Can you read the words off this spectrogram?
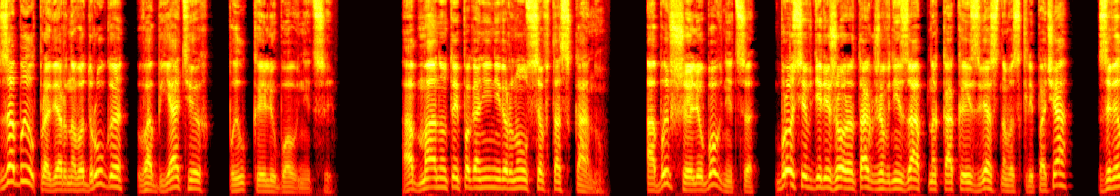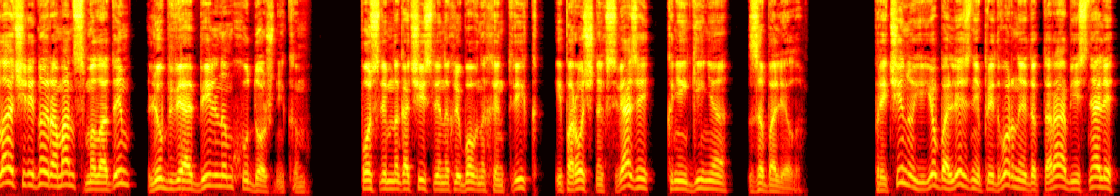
забыл про верного друга в объятиях пылкой любовницы. Обманутый Паганини вернулся в Тоскану, а бывшая любовница, бросив дирижера так же внезапно, как и известного скрипача, завела очередной роман с молодым, любвеобильным художником. После многочисленных любовных интриг и порочных связей княгиня заболела. Причину ее болезни придворные доктора объясняли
